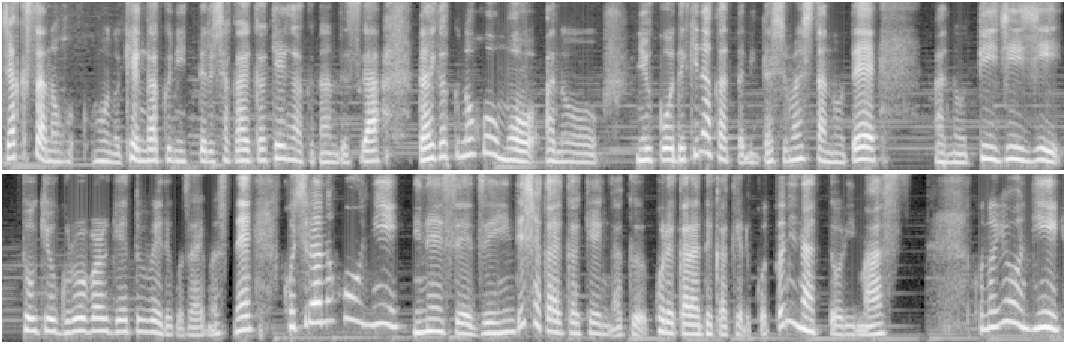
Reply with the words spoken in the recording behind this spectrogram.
JAXA の方の見学に行ってる社会科見学なんですが大学の方もあの入校できなかったりいたしましたのであの TGG 東京グローバルゲートウェイでございますねこちらの方に2年生全員で社会科見学これから出かけることになっておりますこのように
